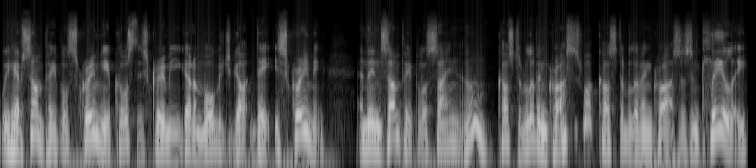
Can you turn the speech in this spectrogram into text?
we have some people screaming. Of course, they're screaming. You've got a mortgage, you've got debt, you're screaming. And then some people are saying, oh, cost of living crisis? What cost of living crisis? And clearly,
